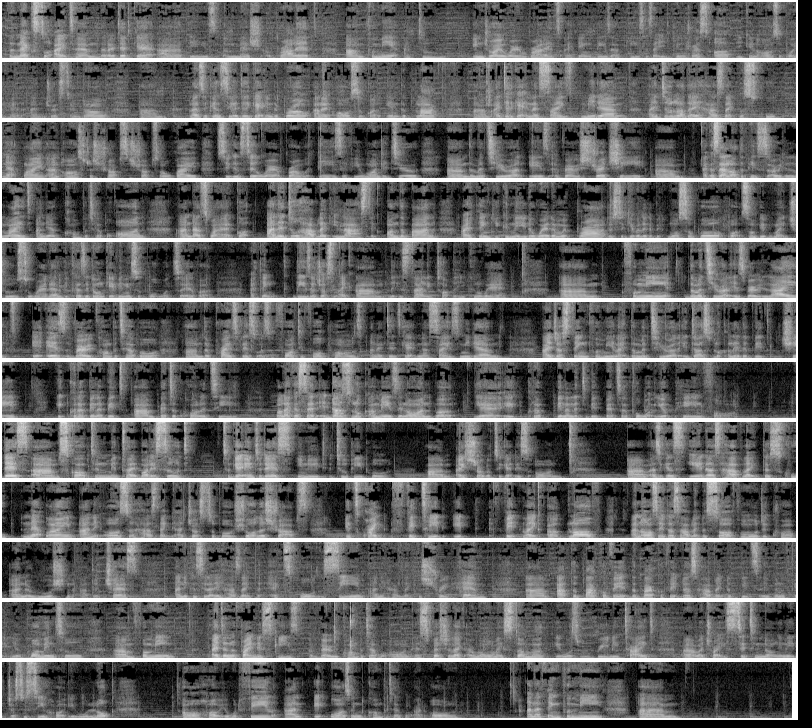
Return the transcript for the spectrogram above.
the next two items that i did get are these mesh bralettes. Um for me i do enjoy wearing bralettes. I think these are pieces that you can dress up. You can also go ahead and dress them down. Um, as you can see i did get in the brown and i also got in the black um, I did get in a size medium. I do love that it has like the scoop neckline and also the straps. The straps are wide so you can still wear a bra with these if you wanted to. Um, the material is very stretchy. Um, like I said, a lot of the pieces are really light and they're comfortable on and that's why I got and they do have like elastic on the band. I think you can either wear them with bra just to give a little bit more support but some people might choose to wear them because they don't give any support whatsoever. I think these are just like um, little styling top that you can wear. Um, for me, the material is very light. It is very comfortable. Um, the price this was 44 pounds and I did get in a size medium. I just think for me, like the material, it does look a little bit cheap. It could have been a bit um, better quality. But like I said, it does look amazing on, but yeah, it could have been a little bit better for what you're paying for. This um, sculpting mid-thigh bodysuit, to get into this you need two people. Um i struggled to get this on. Um as you can see it does have like the scoop neckline and it also has like the adjustable shoulder straps. It's quite fitted. It fit like a glove and also it does have like the soft molded crop and a ruching at the chest. And you can see that it has like the exposed seam and it has like the straight hem. Um, at the back of it the back of it does have like the bits that you're gonna fit your bum into. Um, for me I didn't find this piece very comfortable on, especially like around my stomach. It was really tight. Um, I tried sitting down in it just to see how it would look or how it would feel and it wasn't comfortable at all. And I think for me, um,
